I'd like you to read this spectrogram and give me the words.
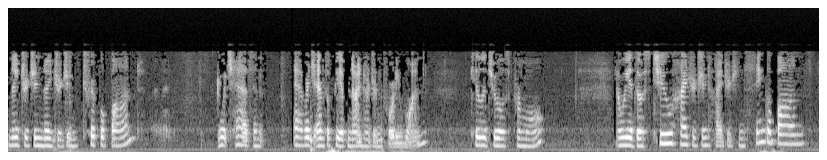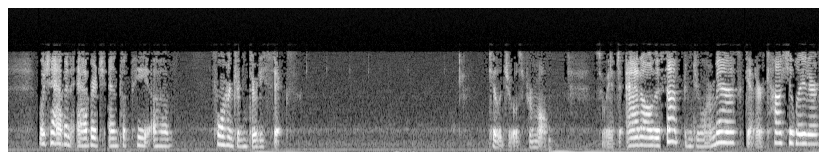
nitrogen-nitrogen triple bond, which has an average enthalpy of 941 kilojoules per mole. And we had those two hydrogen-hydrogen single bonds, which have an average enthalpy of 436 kilojoules per mole. So we have to add all this up and do our math, get our calculator,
